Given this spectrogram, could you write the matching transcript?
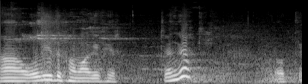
ਹਾਂ ਉਹ ਵੀ ਦਿਖਾਵਾਂਗੇ ਫਿਰ। ਚੰਗਾ? ਓਕੇ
